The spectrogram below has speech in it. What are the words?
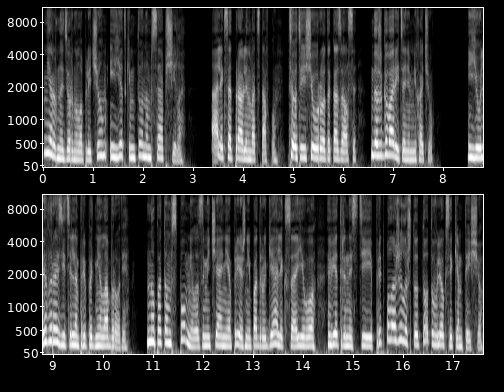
нервно дернула плечом и едким тоном сообщила. «Алекс отправлен в отставку. Тот еще урод оказался. Даже говорить о нем не хочу». Юля выразительно приподняла брови, но потом вспомнила замечание прежней подруги Алекса о его ветренности и предположила, что тот увлекся кем-то еще.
